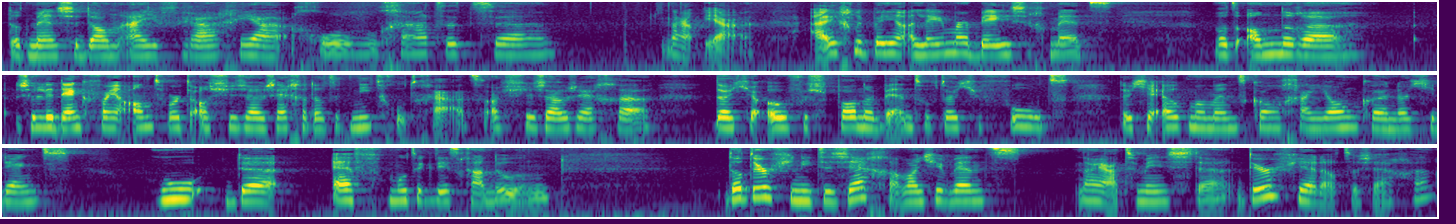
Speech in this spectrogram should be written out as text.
dat mensen dan aan je vragen: ja, goh, hoe gaat het? Uh, nou ja, eigenlijk ben je alleen maar bezig met wat anderen zullen denken van je antwoord als je zou zeggen dat het niet goed gaat. Als je zou zeggen dat je overspannen bent of dat je voelt dat je elk moment kan gaan janken en dat je denkt: hoe de F moet ik dit gaan doen? Dat durf je niet te zeggen, want je bent, nou ja, tenminste, durf je dat te zeggen?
